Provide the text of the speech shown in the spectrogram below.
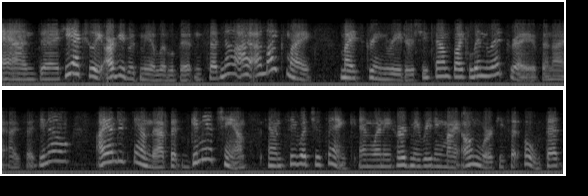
and uh, he actually argued with me a little bit and said, "No, I, I like my my screen reader. She sounds like Lynn Redgrave." And I, I said, "You know, I understand that, but give me a chance and see what you think." And when he heard me reading my own work, he said, "Oh, that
